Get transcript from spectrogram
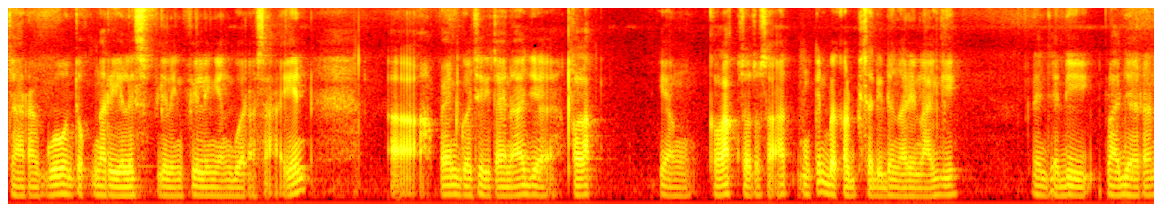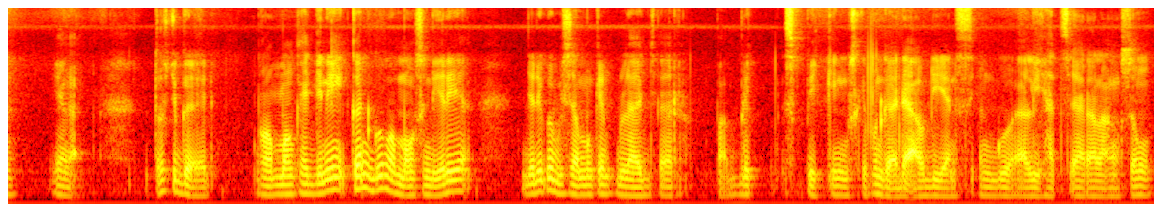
cara gue untuk ngerilis feeling-feeling yang gue rasain. Uh, pengen gue ceritain aja kelak yang kelak suatu saat mungkin bakal bisa didengarin lagi dan jadi pelajaran ya nggak? Terus juga ngomong kayak gini kan gue ngomong sendiri ya. Jadi gue bisa mungkin belajar public speaking meskipun gak ada audiens yang gue lihat secara langsung.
